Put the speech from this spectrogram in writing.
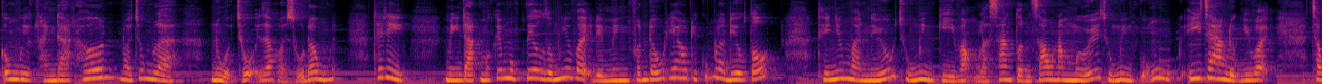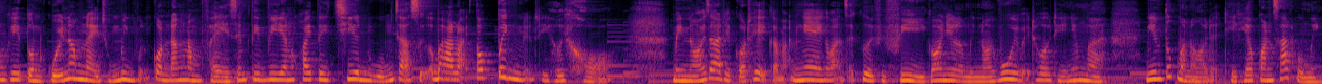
công việc thành đạt hơn, nói chung là nổi trội ra khỏi số đông đấy. Thế thì mình đặt một cái mục tiêu giống như vậy để mình phấn đấu theo thì cũng là điều tốt thế nhưng mà nếu chúng mình kỳ vọng là sang tuần sau năm mới, chúng mình cũng y chang được như vậy. Trong khi tuần cuối năm này, chúng mình vẫn còn đang nằm phè xem tivi ăn khoai tây chiên, uống trà sữa ba loại topping nữa thì hơi khó. Mình nói ra thì có thể các bạn nghe, các bạn sẽ cười phì phì, coi như là mình nói vui vậy thôi. Thế nhưng mà nghiêm túc mà nói đấy, thì theo quan sát của mình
